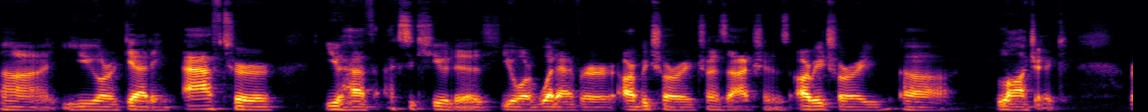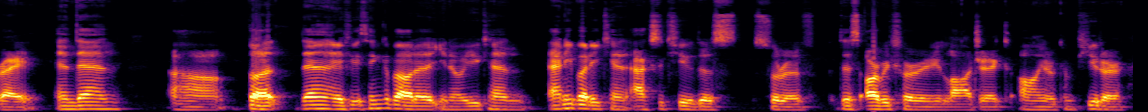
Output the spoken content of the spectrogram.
uh, you are getting after you have executed your whatever arbitrary transactions, arbitrary uh, logic, right? And then, uh, but then if you think about it, you know, you can anybody can execute this sort of this arbitrary logic on your computer,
